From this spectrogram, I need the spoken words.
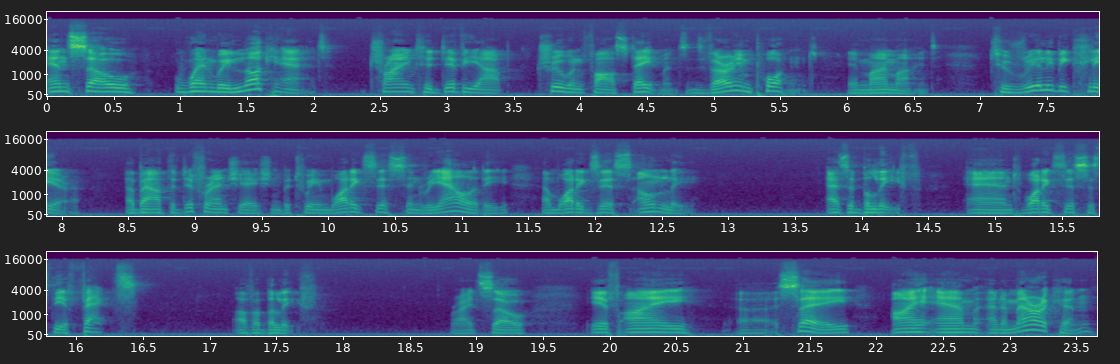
And so, when we look at trying to divvy up true and false statements, it's very important, in my mind, to really be clear about the differentiation between what exists in reality and what exists only as a belief, and what exists as the effects of a belief. Right? So, if I uh, say I am an American,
